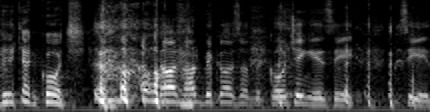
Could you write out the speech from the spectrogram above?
he can coach. no, not because of the coaching. Is see, see,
